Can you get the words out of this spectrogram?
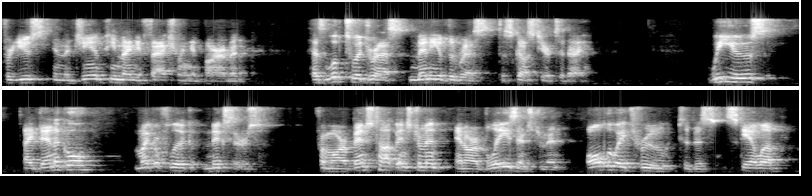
for use in the GMP manufacturing environment, has looked to address many of the risks discussed here today. We use identical microfluidic mixers from our benchtop instrument and our Blaze instrument all the way through to this scale-up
